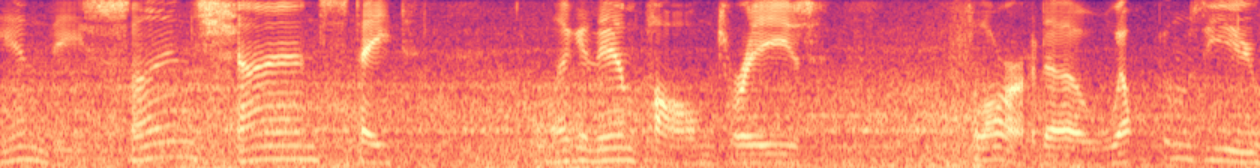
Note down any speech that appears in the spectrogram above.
in the Sunshine State. Look at them palm trees. Florida welcomes you.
